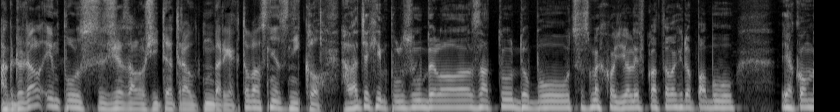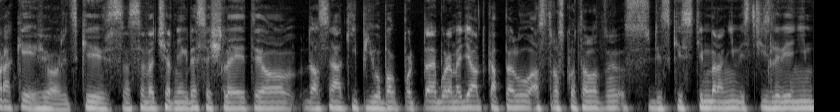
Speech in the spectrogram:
a kdo dal impuls, že založíte Trautenberg? Jak to vlastně vzniklo? Hele, těch impulzů bylo za tu dobu, co jsme chodili v Klatovech do pubu, jako mraky, že jo, vždycky jsme se večer někde sešli, tyjo, dal se nějaký pivo, pak pojďte, budeme dělat kapelu a stroskotalo to s- vždycky s tím ranním vystřízlivěním,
